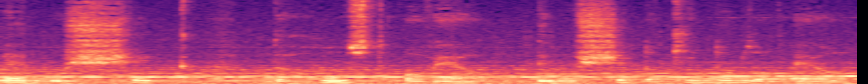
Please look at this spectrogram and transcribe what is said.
men will shake the host of hell. They will shake the kingdoms of hell.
